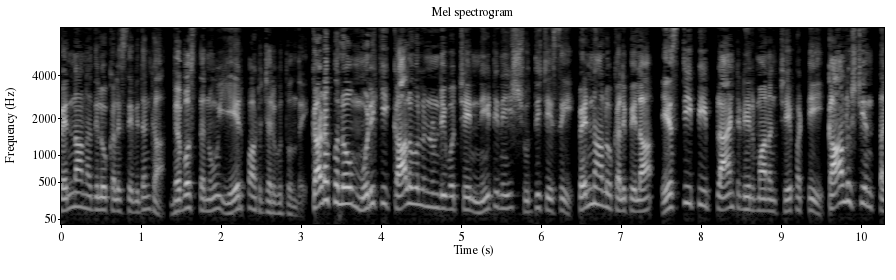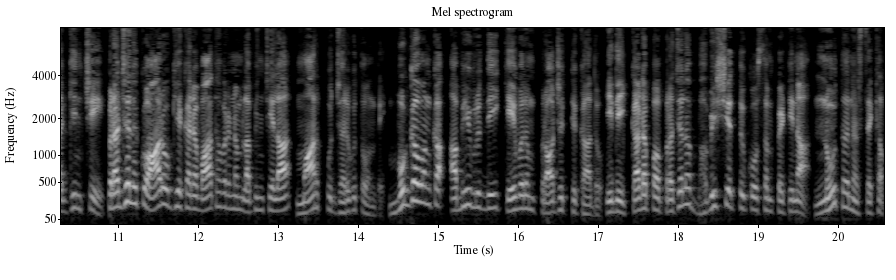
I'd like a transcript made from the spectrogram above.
పెన్నా నదిలో కలిసే విధంగా వ్యవస్థను ఏర్పాటు జరుగుతుంది. కడపలో మురికి కాలువల నుండి వచ్చే నీటిని శుద్ధి చేసి పెన్నాలో కలిపేలా ఎస్టీపీ ప్లాంట్ నిర్మాణం చేపట్టి కాలుష్యం తగ్గించి ప్రజలకు ఆరోగ్యకర వాతావరణం లభించేలా మార్పు జరుగుతోంది. బుగ్గవంక అభివృద్ధి కేవలం ప్రాజెక్టు కాదు. ఇది కడప ప్రజల భవిష్యత్తు కోసం పెట్టిన నూతన And they come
